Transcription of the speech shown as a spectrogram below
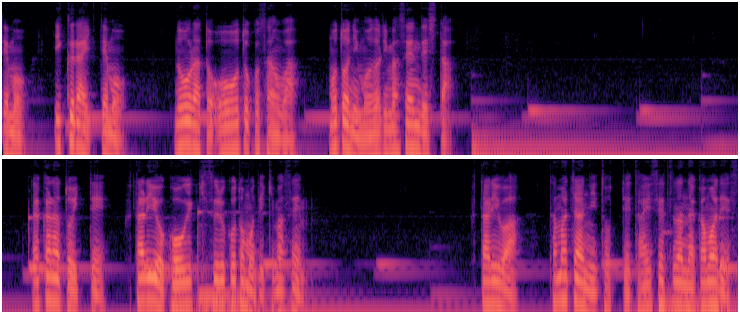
でもいくら言ってもノーラと大男さんは元に戻りませんでした。だからといって2人を攻撃することもできません。2人はたまちゃんにとって大切な仲間です。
